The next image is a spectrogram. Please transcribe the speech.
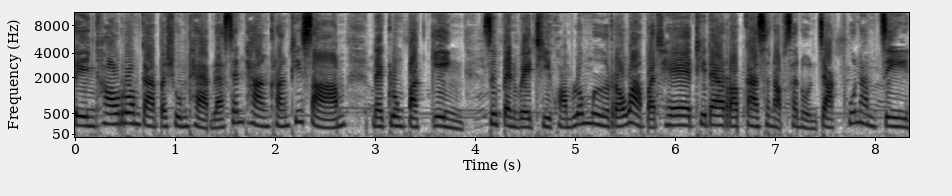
ตินเข้าร่วมการประชุมแถบและเส้นทางครั้งที่ 3 ในกรุงปักกิ่ง ซึ่งเป็นเวทีความร่วมมือระหว่างประเทศที่ได้รับการสนับสนุนจากผู้นำจีน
